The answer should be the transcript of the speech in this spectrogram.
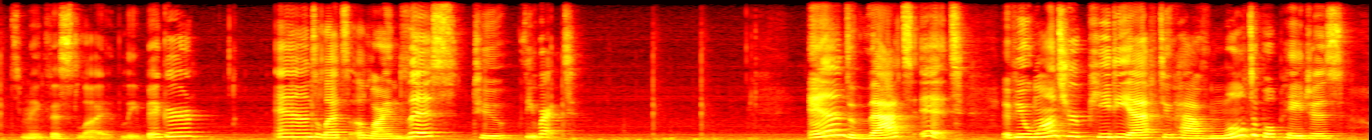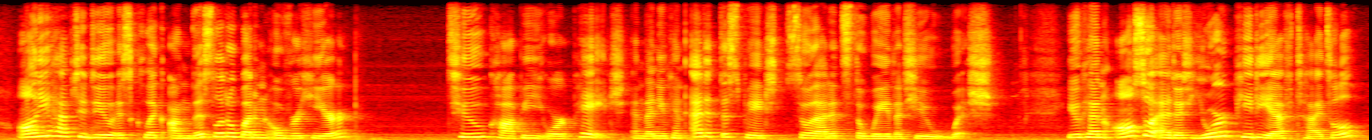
Let's make this slightly bigger and let's align this to the right. And that's it. If you want your PDF to have multiple pages, all you have to do is click on this little button over here to copy your page. And then you can edit this page so that it's the way that you wish. You can also edit your PDF title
